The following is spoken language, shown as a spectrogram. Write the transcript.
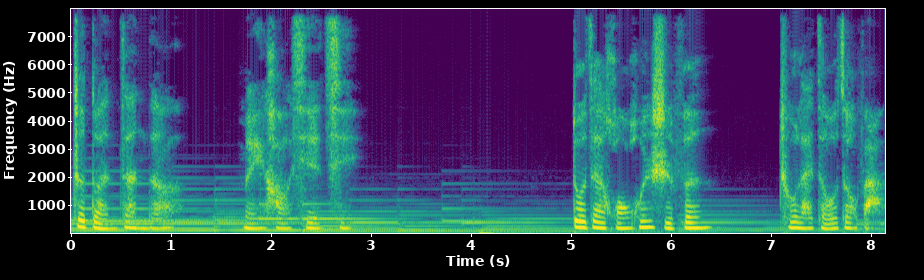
这短暂的美好歇气。多在黄昏时分出来走走吧。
